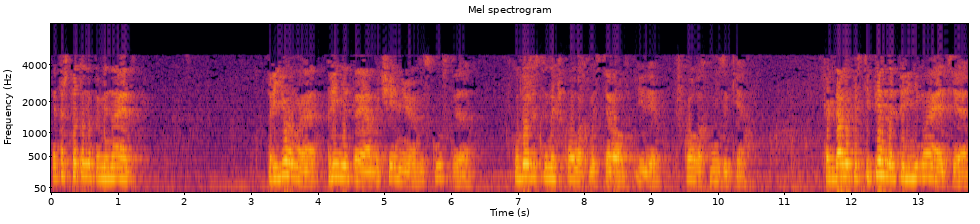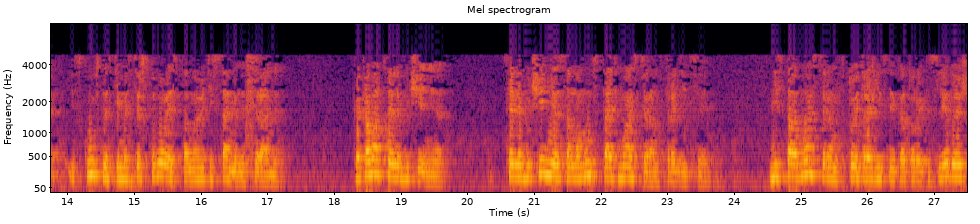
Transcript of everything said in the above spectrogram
Это что-то напоминает приемы, принятые обучению в искусстве, в художественных школах мастеров или в школах музыки. Когда вы постепенно перенимаете искусность и мастерство и становитесь сами мастерами. Какова цель обучения? Цель обучения самому стать мастером в традиции. Не став мастером в той традиции, которой ты следуешь,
